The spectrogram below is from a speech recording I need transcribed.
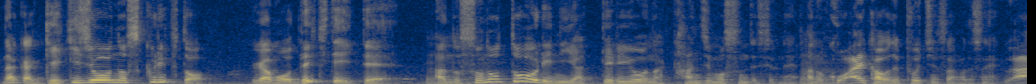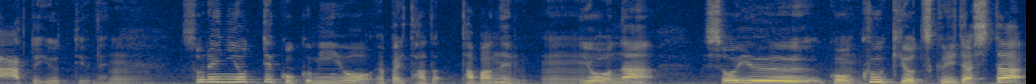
なんか劇場のスクリプトがもうできていてあのその通りにやってるような感じもするんですよね、あの怖い顔でプーチンさんがですねわーっと言うっていうね、それによって国民をやっぱり束ねるような、そういうこう空気を作り出した、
